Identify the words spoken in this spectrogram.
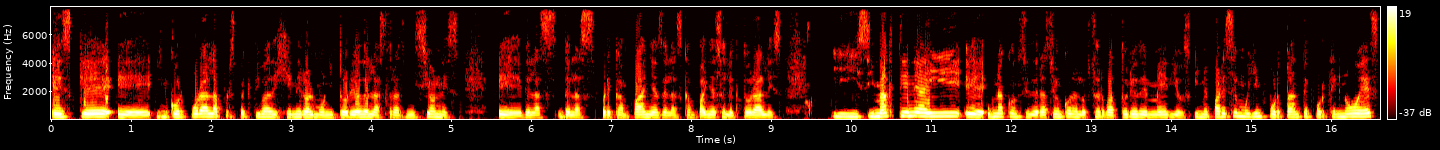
es que eh, incorpora la perspectiva de género al monitoreo de las transmisiones. Eh, de las, de las precampañas, de las campañas electorales. Y CIMAC tiene ahí eh, una consideración con el Observatorio de Medios y me parece muy importante porque no es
